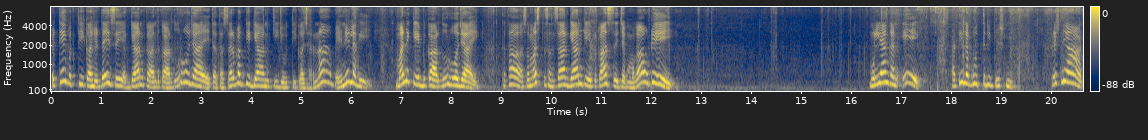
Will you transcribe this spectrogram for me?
प्रत्येक व्यक्ति का हृदय से अज्ञान का अंधकार दूर हो जाए तथा सर्वज्ञ ज्ञान की ज्योति का झरना बहने लगे। मन के विकार दूर हो जाए तथा समस्त संसार ज्ञान के प्रकाश से जगमगा उठे। मूल्यांकन एक, अति लघु उत्तरी प्रश्न। प्रश्न आठ,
